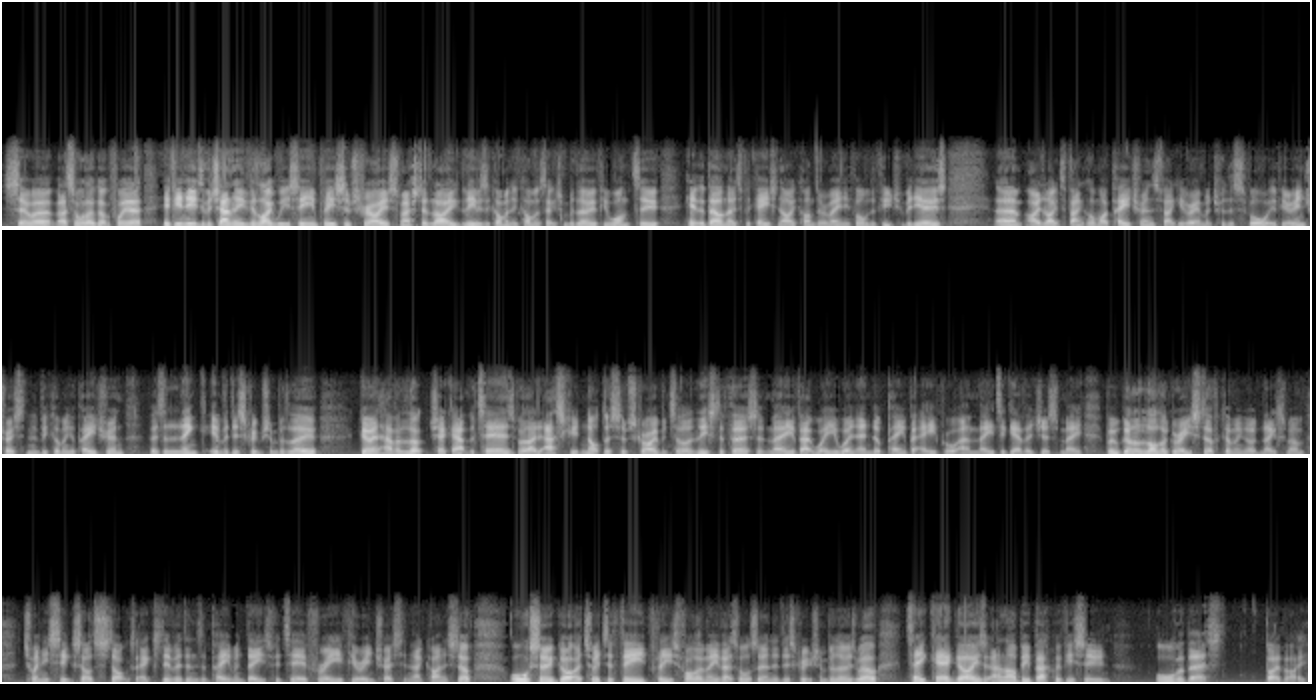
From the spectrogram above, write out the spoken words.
So uh, that's all I've got for you. If you're new to the channel, if you like what you're seeing, please subscribe, smash the like, leave us a comment in the comment section below if you want to. Hit the bell notification icon to remain informed of future videos. Um, I'd like to thank all my patrons. Thank you very much for the support. If you're interested in becoming a patron, there's a link in the description below. Go and have a look, check out the tiers, but I'd ask you not to subscribe until at least the 1st of May. That way you won't end up paying for April and May together, just May. But we've got a lot of great stuff coming up next month. 26 odd stocks, ex dividends, and payment dates for tier 3 if you're interested in that kind of stuff. Also got a Twitter feed. Please follow me. That's also in the description below as well. Take care, guys, and I'll be back with you soon. All the best. Bye bye.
